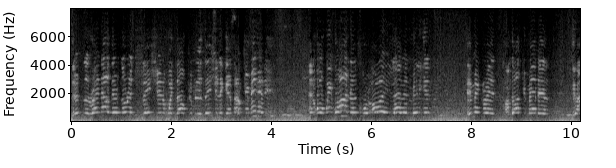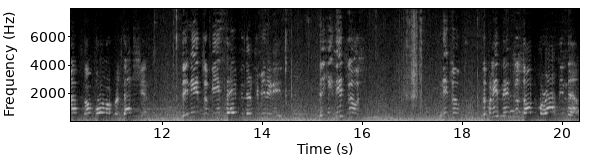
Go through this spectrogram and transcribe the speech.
There's no, right now there's no legislation without criminalization against our communities. And what we want is for all 11 million immigrants undocumented to have some form of protection. They need to be safe in their communities. They need to need to the police needs to stop harassing them.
